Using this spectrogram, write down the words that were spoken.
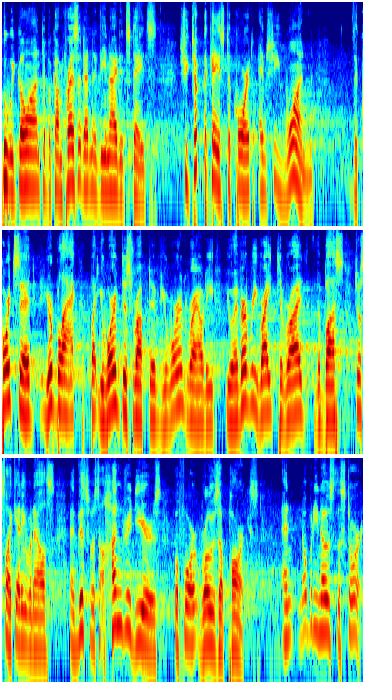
who would go on to become president of the United States. She took the case to court and she won. The court said, You're black, but you weren't disruptive, you weren't rowdy, you have every right to ride the bus just like anyone else and this was a hundred years before Rosa Parks. And nobody knows the story.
